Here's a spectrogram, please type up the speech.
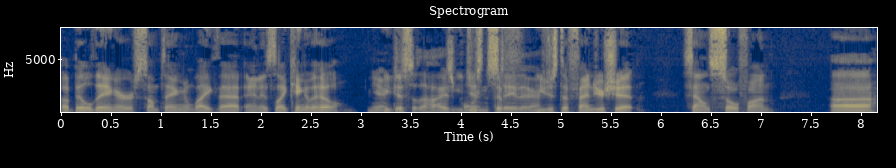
a building or something like that, and it's like King of the Hill. Yeah, you get to the highest point and def- stay there. You just defend your shit. Sounds so fun. Uh,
